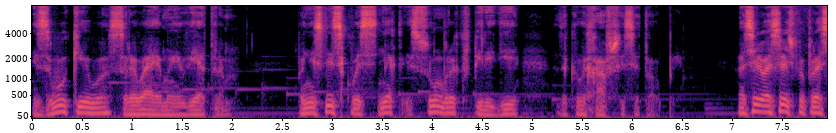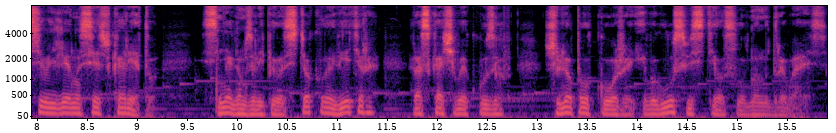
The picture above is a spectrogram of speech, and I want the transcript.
и звуки его, срываемые ветром, понеслись сквозь снег и сумрак впереди заколыхавшейся толпы. Василий Васильевич попросил Елену сесть в карету. Снегом залепилось стекла, ветер, раскачивая кузов, шлепал кожей и в углу свистел, словно надрываясь.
